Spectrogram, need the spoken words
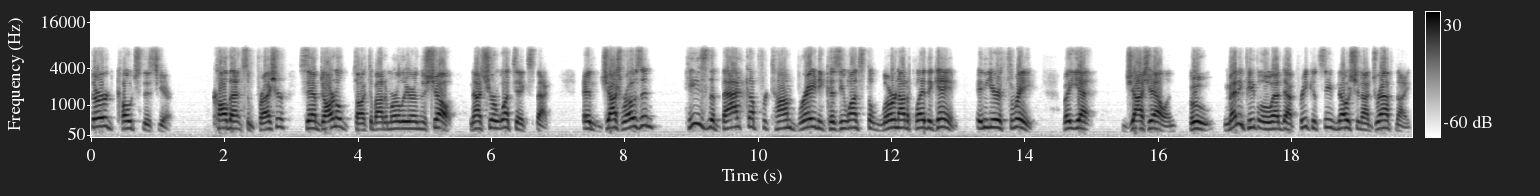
third coach this year. Call that some pressure. Sam Darnold talked about him earlier in the show. Not sure what to expect. And Josh Rosen, he's the backup for Tom Brady because he wants to learn how to play the game in year three. But yet, Josh Allen, who many people who had that preconceived notion on draft night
